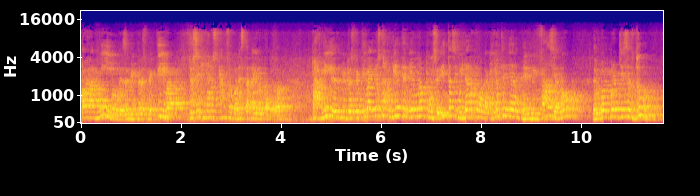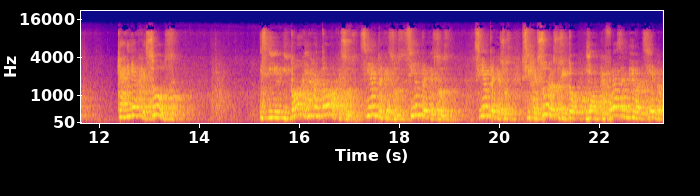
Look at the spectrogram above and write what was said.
Para mí, o desde mi perspectiva, yo sé que ya los canso con esta anécdota, ¿verdad? Para mí, desde mi perspectiva, ellos también tenían una pulserita similar como la que yo tenía en mi infancia, ¿no? El What Would Jesus Do? ¿Qué haría Jesús? Y, y, todo giraba en torno a Jesús. Siempre Jesús, siempre Jesús, siempre Jesús. Si Jesús resucitó y aunque fue ascendido al cielo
